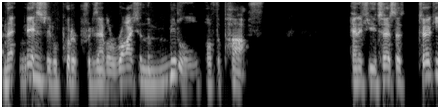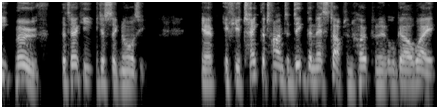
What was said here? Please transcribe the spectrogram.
And that nest, mm. it'll put it, for example, right in the middle of the path. And if you tell the turkey, move, the turkey just ignores you. You know, if you take the time to dig the nest up and hope that it'll go away,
